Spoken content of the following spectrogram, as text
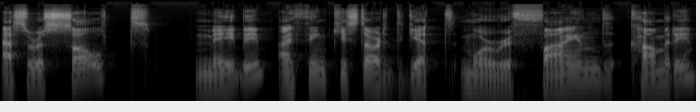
As a result, maybe, I think he started to get more refined comedy.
